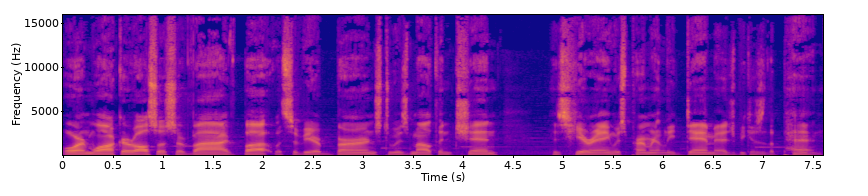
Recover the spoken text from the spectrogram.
Orren Walker also survived, but with severe burns to his mouth and chin, his hearing was permanently damaged because of the pen.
